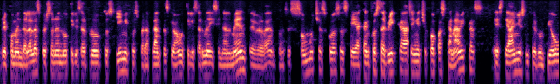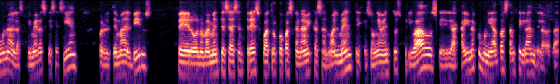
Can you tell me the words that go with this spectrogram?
Recomendarle a las personas no utilizar productos químicos para plantas que van a utilizar medicinalmente, ¿verdad? Entonces son muchas cosas que acá en Costa Rica se han hecho copas canábicas. Este año se interrumpió una de las primeras que se hacían por el tema del virus pero normalmente se hacen tres, cuatro copas canábicas anualmente, que son eventos privados, que acá hay una comunidad bastante grande, la verdad.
